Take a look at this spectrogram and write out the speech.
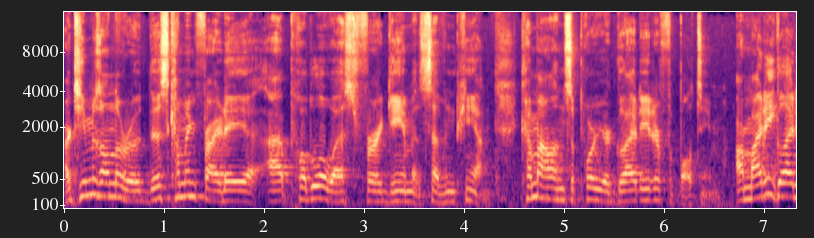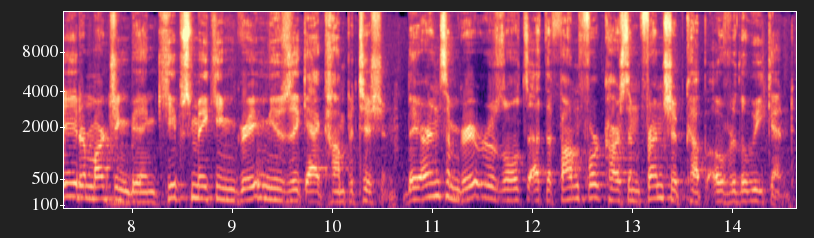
Our team is on the road this coming Friday at Pueblo West for a game at 7 p.m. Come out and support your Gladiator football team. Our Mighty Gladiator Marching Band keeps making great music at competition. They earned some great results at the Fountain Fort Carson Friendship Cup over the weekend.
